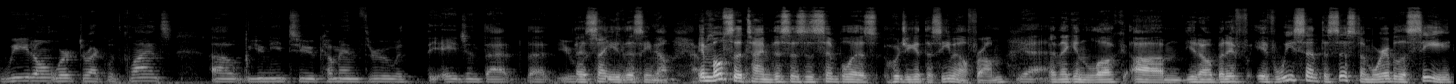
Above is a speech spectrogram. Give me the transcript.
we don't work direct with clients uh, you need to come in through with the agent that that you that sent you this email. Yeah, and most of the time, this is as simple as who'd you get this email from? Yeah, and they can look, um, you know. But if if we sent the system, we're able to see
